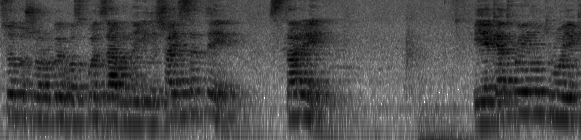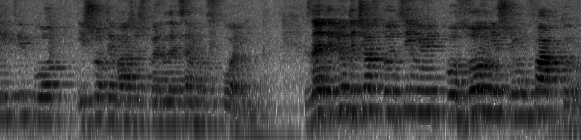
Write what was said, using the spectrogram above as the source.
все те, що робив Господь забране, і лишайся ти, старий. І яке твоє нутро, який твій плод, і що ти важиш перед лицем Господнім. Знаєте, люди часто оцінюють по зовнішньому фактору.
